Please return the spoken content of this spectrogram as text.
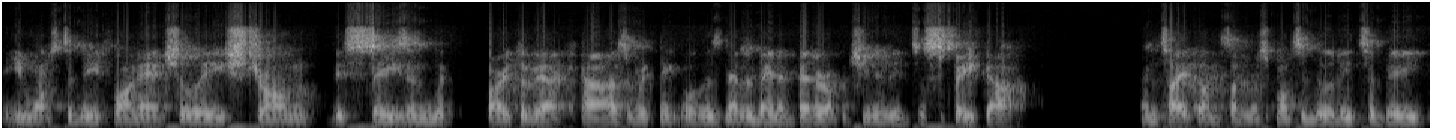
he wants to be financially strong this season with both of our cars. And we think, well, there's never been a better opportunity to speak up and take on some responsibility to be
